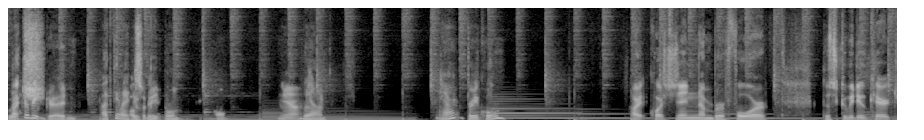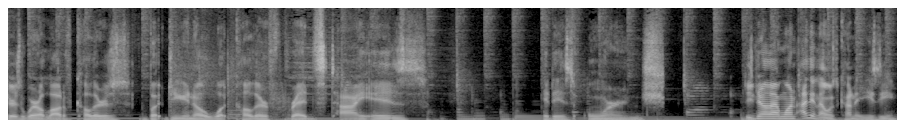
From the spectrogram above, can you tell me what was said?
that could be good. I think that could be cool. yeah. Yeah. All right, pretty cool. All right, question number four. The Scooby Doo characters wear a lot of colors, but do you know what color Fred's tie is? It is orange. Did you know that one? I think that was kind of easy.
